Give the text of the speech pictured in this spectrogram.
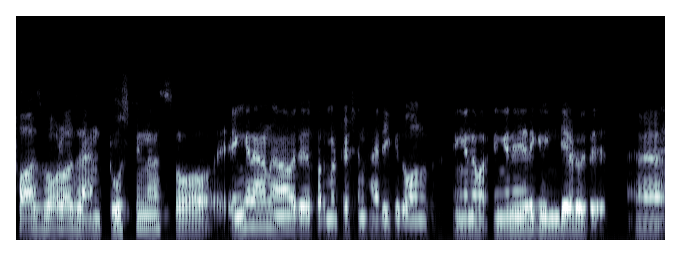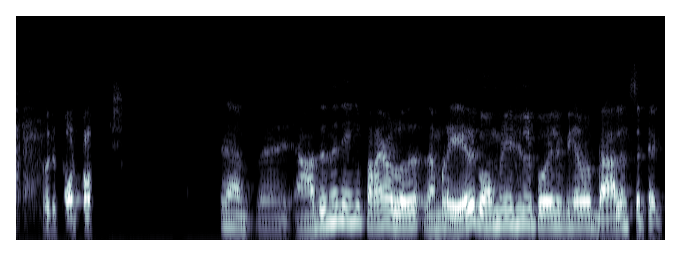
fast bowlers and two spinners so എങ്ങനെയാണ് ആ ഒരു പെർമിറ്റേഷൻ ഹരിക്ക് തോന്നുന്നത്? എങ്ങനെ എങ്ങനെയായിരിക്കും ഇന്ത്യയുടെ ഒരു ഒരു തോട്ട് പ്രോസസ് ആദ്യം തന്നെ എനിക്ക് പറയാനുള്ളത് നമ്മൾ ഏത് കോമ്പിനേഷനിൽ പോയാലും we have a balance attack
